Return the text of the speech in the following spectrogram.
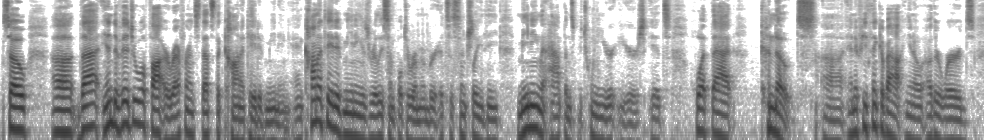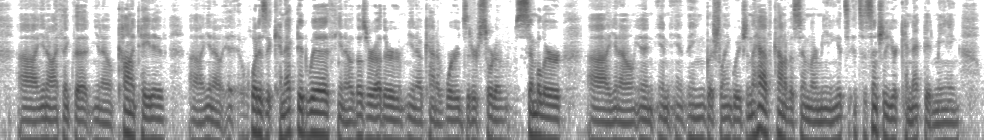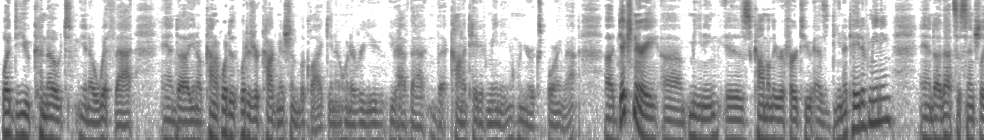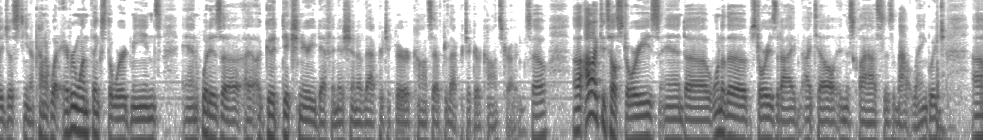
So uh, that individual thought or reference, that's the connotative meaning. And connotative meaning is really simple to remember. It's essentially the meaning that happens between your ears. It's what that connotes. Uh, and if you think about, you know, other words, uh, you know, I think that, you know, connotative, uh, you know, it, what is it connected with? You know, those are other, you know, kind of words that are sort of similar uh, you know, in, in, in, the English language, and they have kind of a similar meaning. It's it's essentially your connected meaning, what do you connote, you know, with that? And uh, you know, kind of what, is, what does your cognition look like? You know, whenever you, you have that that connotative meaning when you're exploring that. Uh, dictionary uh, meaning is commonly referred to as denotative meaning, and uh, that's essentially just you know kind of what everyone thinks the word means and what is a, a good dictionary definition of that particular concept or that particular construct. So uh, I like to tell stories, and uh, one of the stories that I, I tell in this class is about language.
